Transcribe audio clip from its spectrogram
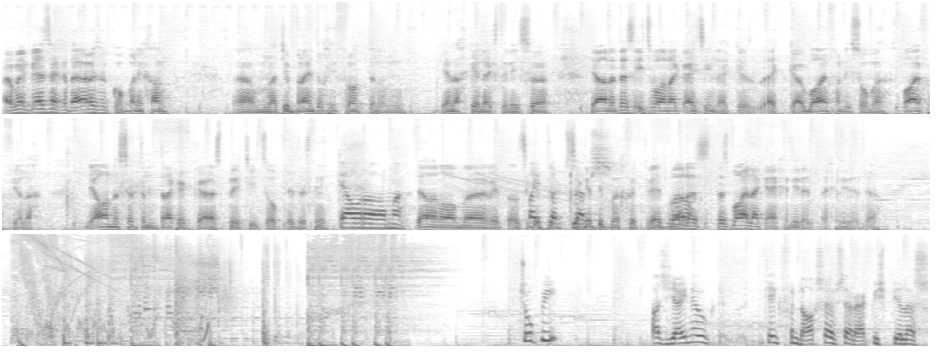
Hou my besig, hou as 'n kop aan die gang. Ehm um, laat jou brein tog nie vrot en dan enig keer niks doen nie. So ja, dit is iets waarna ek uitsien. Ek ek hou baie van die somme. Dit is baie vervelig. Die aande sit en trek ek uh, spreadsheets op. Dit is nie Telrame. telrame, weet ons het Paperclips. sulke tipe goed, weet, Wow. maar dis dis baie lekker. Ek geniet dit. Ek geniet dit, ja. Choppy, as jy nou kyk vandag se se rugby spelers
